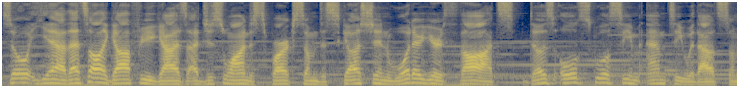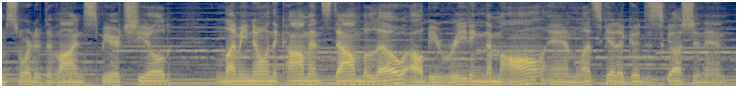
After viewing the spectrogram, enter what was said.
So yeah, that's all I got for you guys. I just wanted to spark some discussion. What are your thoughts? Does old school seem empty without some sort of divine spirit shield? Let me know in the comments down below. I'll be reading them all and let's get a good discussion in.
